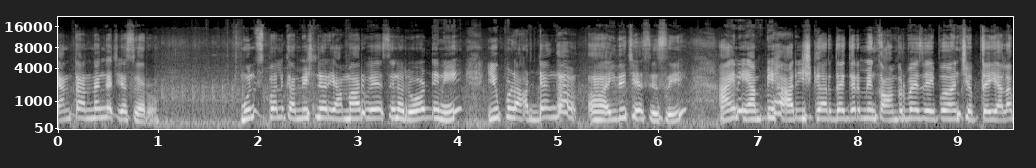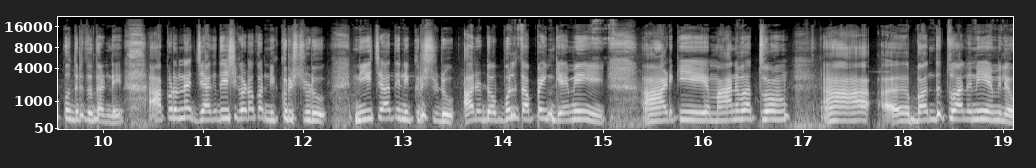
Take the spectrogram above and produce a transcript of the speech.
ఎంత అందంగా చేశారు. మున్సిపల్ కమిషనర్ ఎంఆర్ వేసిన రోడ్డుని ఇప్పుడు అడ్డంగా ఇది చేసేసి ఆయన ఎంపీ హరీష్ గారి దగ్గర మేము కాంప్రమైజ్ అయిపోయామని చెప్తే ఎలా కుదురుతుందండి? అక్కడున్న జగదీష్ కూడా ఒక నికృష్టుడు నీచాతి నికృష్టుడు. ఆడు డబ్బులు తప్ప ఇంకేమీ ఆడికి మానవత్వం బంధుత్వాలని ఏమి లేవు.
